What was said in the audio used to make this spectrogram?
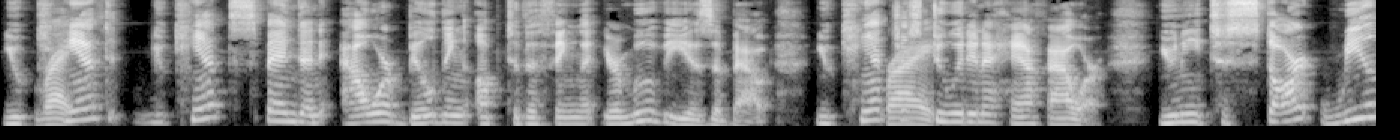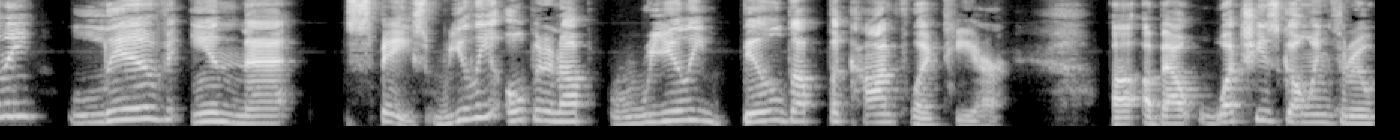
you Right. can't you can't spend an hour building up to the thing that your movie is about. You can't just do it in a half hour. You need to start really live in that space, really open it up, really build up the conflict here. Uh, about what she's going through,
